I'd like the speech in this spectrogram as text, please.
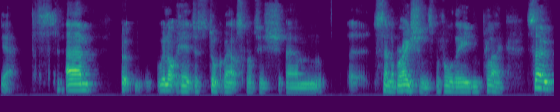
Yeah. Um, but we're not here just to talk about Scottish um, celebrations before they even play. So,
